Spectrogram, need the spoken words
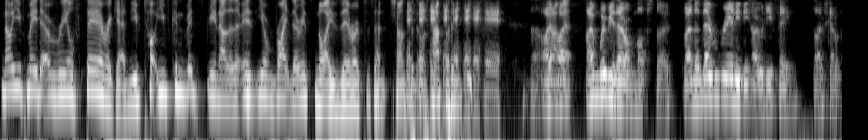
Now you've made it a real fear again. You've ta- you've convinced me now that there is. You're right. There is not a zero percent chance that it would happen. No, I, Damn I, it. I'm with you there on moths though. Like they're, they're really the only thing that I'm scared of.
